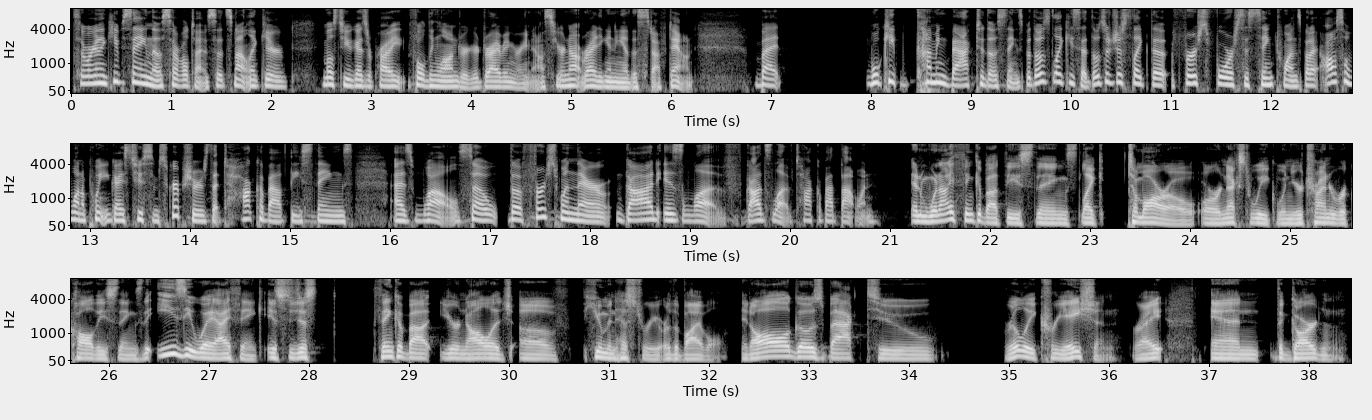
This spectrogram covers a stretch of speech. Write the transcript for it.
So we're going to keep saying those several times. So it's not like you're, most of you guys are probably folding laundry or driving right now. So you're not writing any of this stuff down. But we'll keep coming back to those things. But those, like you said, those are just like the first four succinct ones. But I also want to point you guys to some scriptures that talk about these things as well. So the first one there, God is love. God's love. Talk about that one. And when I think about these things, like tomorrow or next week, when you're trying to recall these things, the easy way I think is to just think about your knowledge of human history or the Bible. It all goes back to really creation, right? And the garden.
